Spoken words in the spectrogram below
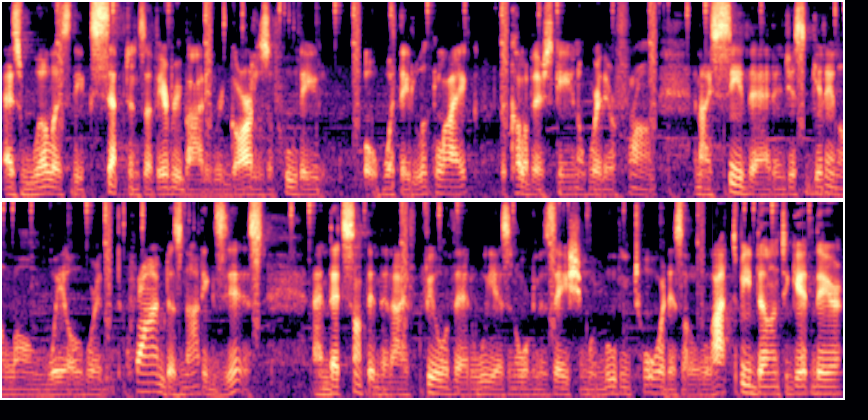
as well as the acceptance of everybody, regardless of who they, or what they look like, the color of their skin, or where they're from. And I see that in just getting along well, where crime does not exist. And that's something that I feel that we as an organization, we're moving toward. There's a lot to be done to get there,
